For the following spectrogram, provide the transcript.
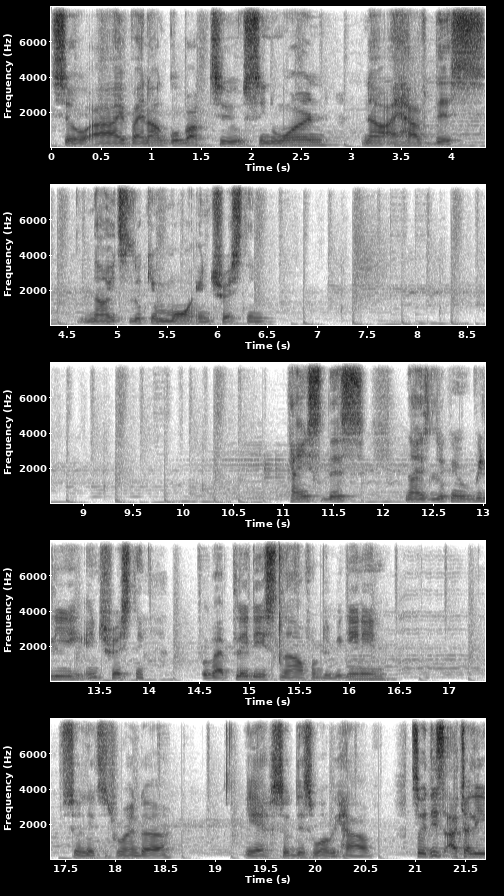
So if I now go back to scene one, now I have this. Now it's looking more interesting. Can you see this? Now it's looking really interesting. If I play this now from the beginning, so let's render. Yeah, so this is what we have. So this is actually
